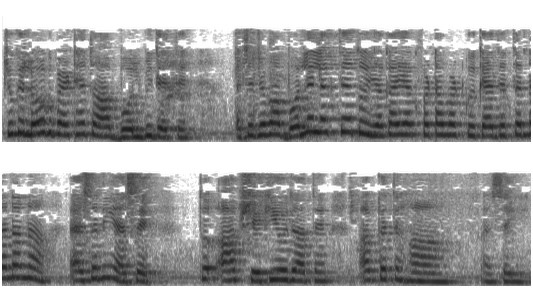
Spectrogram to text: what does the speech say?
چونکہ لوگ بیٹھے تو آپ بول بھی دیتے اچھا جب آپ بولنے لگتے ہیں تو یکا یک فٹافٹ کوئی کہہ دیتے نہ، ایسے نہیں، ایسے۔ تو آپ شیکی ہو جاتے ہیں۔ آپ کہتے ہیں ہاں ایسے ہی۔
